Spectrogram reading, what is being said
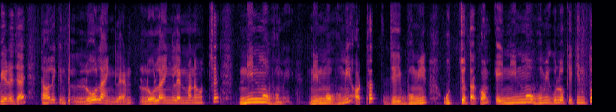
বেড়ে যায়, তাহলে কিন্তু low lying land low lying land মানে হচ্ছে নিম্নভূমি। নিম্নভূমি অর্থাৎ যেই ভূমির উচ্চতা কম, এই নিম্নভূমিগুলোকে কিন্তু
